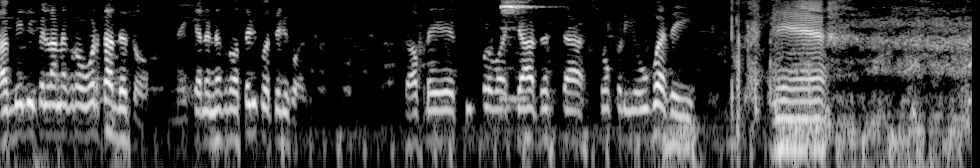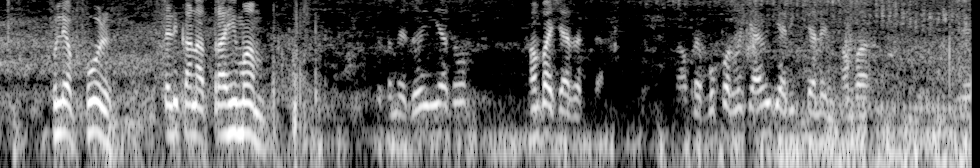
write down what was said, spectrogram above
આ બે દી પહેલા નકરો વરસાદ હતો. અત્યારે નકરો તડકો તડકો તો આપણે પીપળવા ચાર રસ્તા ચોકડીએ ઊભા થઈ ને ફૂલે ફૂલ તડકાના ત્રાહીમામ. તો તમે જોઈ ગયા છો, ખાંભા ચાર રસ્તા. આપણે બપોર વચ્ચે આવી ગયા રિક્ષા લઈને ખાંભા. ને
